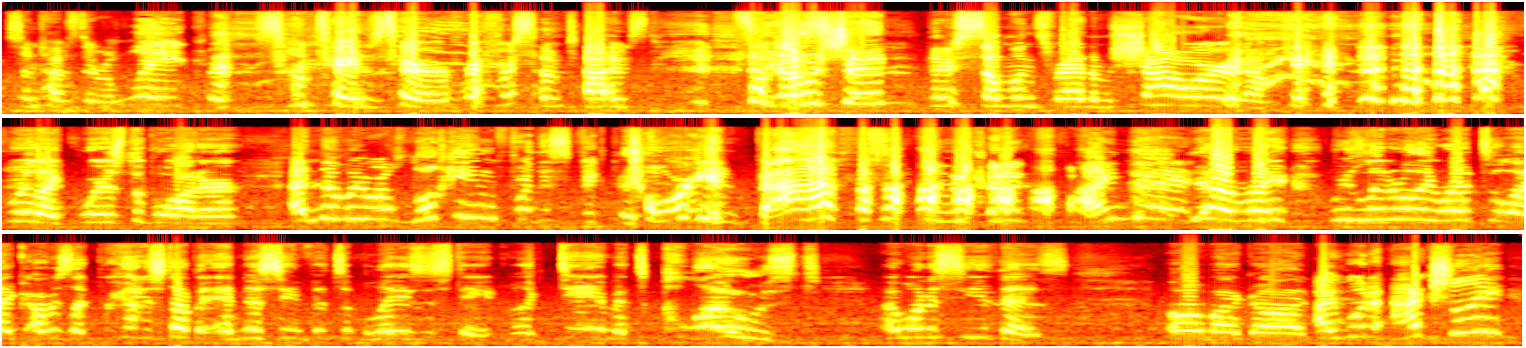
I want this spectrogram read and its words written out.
Sometimes they're a lake. Sometimes they're a river. Sometimes, the ocean. there's someone's random shower. No, We're like, where's the water? And then we were looking for this Victorian bath, and we couldn't find it. Yeah, right. We literally to like, I was like, we gotta stop at Edna St. Vincent Millay's Estate. We're like, damn, it's closed. I want to see this. Oh my god. I would actually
